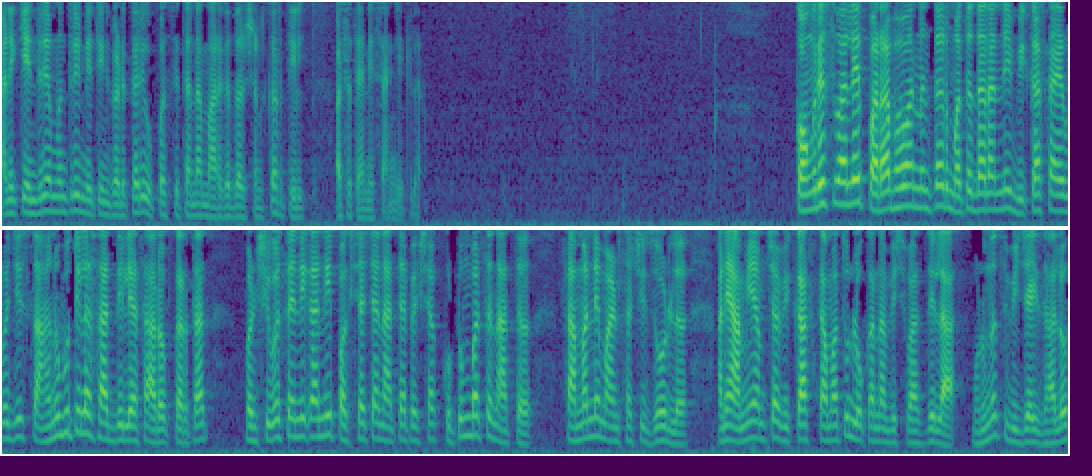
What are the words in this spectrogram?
आणि केंद्रीय मंत्री नितीन गडकरी उपस्थितांना मार्गदर्शन करतील असं त्यांनी सांगितलं. काँग्रेसवाले पराभवानंतर मतदारांनी विकासाऐवजी सहानुभूतीला साथ दिली असा आरोप करतात पण शिवसैनिकांनी पक्षाच्या नात्यापेक्षा कुटुंबाचं नातं सामान्य माणसाशी जोडलं आणि आम्ही आमच्या विकास कामातून लोकांना विश्वास दिला म्हणूनच विजयी झालो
